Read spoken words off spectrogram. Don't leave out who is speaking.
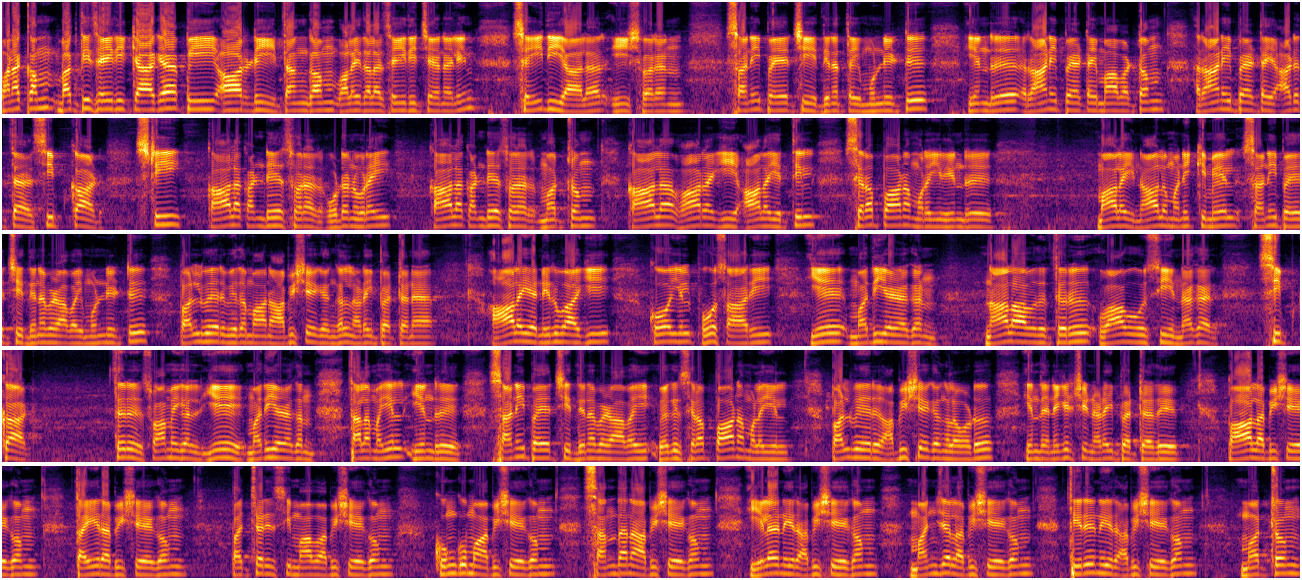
Speaker 1: வணக்கம். பக்தி செய்திக்காக பிஆர்டி தங்கம் வலைதள செய்தி சேனலின் செய்தியாளர் ஈஸ்வரன். சனி பெயர்ச்சி தினத்தை முன்னிட்டு இன்று ராணிப்பேட்டை மாவட்டம் ராணிப்பேட்டை அடுத்த சிப்காட் ஸ்ரீ காலகண்டேஸ்வரர் உடனுரை காலகண்டேஸ்வரர் மற்றும் காலவாரகி ஆலயத்தில் சிறப்பான முறையில் இன்று மாலை நாலு மணிக்கு மேல் சனி பெயர்ச்சி தினவிழாவை முன்னிட்டு பல்வேறு விதமான அபிஷேகங்கள் நடைபெற்றன. ஆலய நிர்வாகி கோயில் பூசாரி ஏ. மதியழகன் நாலாவது தெரு வஉசி நகர் சிப்காட் திரு சுவாமிகள் ஏ. மதியழகன் தலைமையில் இன்று சனி பயிற்சி தினவிழாவை வெகு சிறப்பான முறையில் பல்வேறு அபிஷேகங்களோடு இந்த நிகழ்ச்சி நடைபெற்றது. பால் அபிஷேகம் தயிர் அபிஷேகம் பச்சரிசி மாவு அபிஷேகம் குங்கும அபிஷேகம் சந்தன அபிஷேகம் இளநீர் அபிஷேகம் மஞ்சள் அபிஷேகம் திருநீர் அபிஷேகம் மற்றும்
